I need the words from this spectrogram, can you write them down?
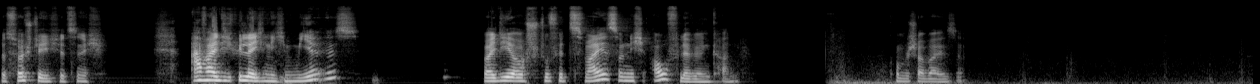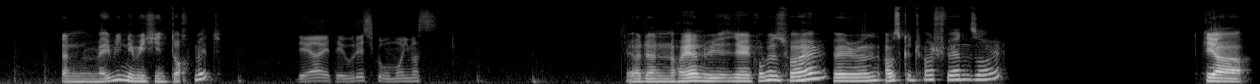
Das verstehe ich jetzt nicht. Ah, weil die vielleicht nicht mir ist? Weil die auf Stufe 2 ist und nicht aufleveln kann. Komischerweise. Dann maybe nehme ich ihn doch mit. Ja, dann heuern wir der Gruppe 2, wenn ausgetauscht werden soll. Ja.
